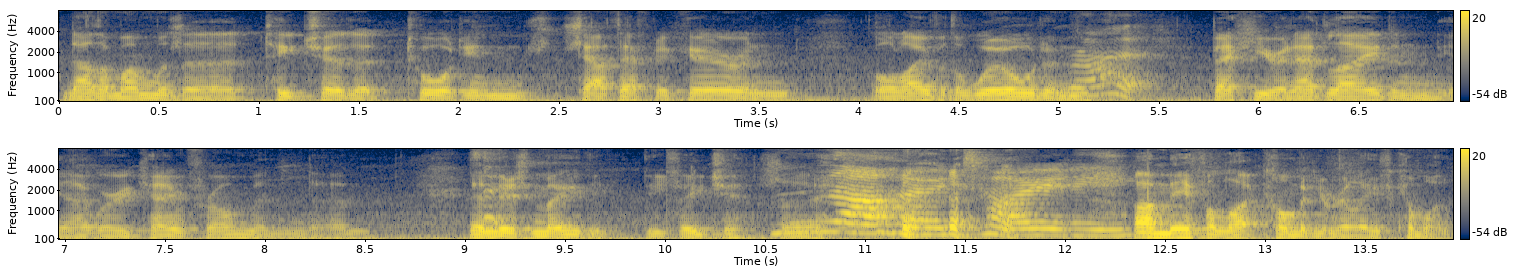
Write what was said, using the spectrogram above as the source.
Another one was a teacher that taught in South Africa and all over the world and right. back here in Adelaide and you know where he came from. And um, then So- there's me, the, the feature. So No, Tony. I'm there for like comedy relief. Come on.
